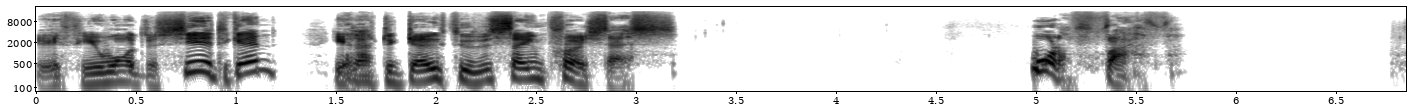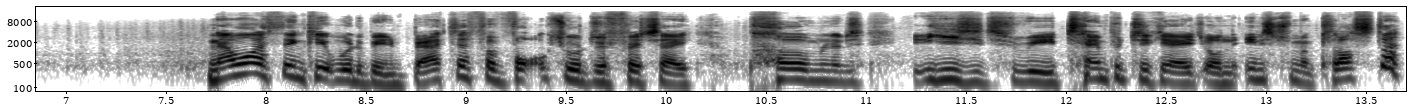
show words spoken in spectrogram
if you want to see it again, you'll have to go through the same process. What a faff. Now I think it would have been better for Vauxhall to fit a permanent, easy to read temperature gauge on the instrument cluster,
